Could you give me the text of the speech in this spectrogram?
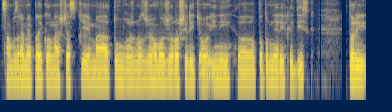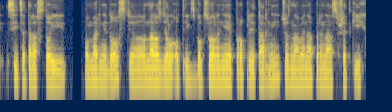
Samozrejme Playko našťastie má tú možnosť, že ho môžu rozšíriť o iný podobne rýchly disk, ktorý síce teraz stojí pomerne dosť, na rozdiel od Xboxu, ale nie je proprietárny, čo znamená pre nás všetkých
